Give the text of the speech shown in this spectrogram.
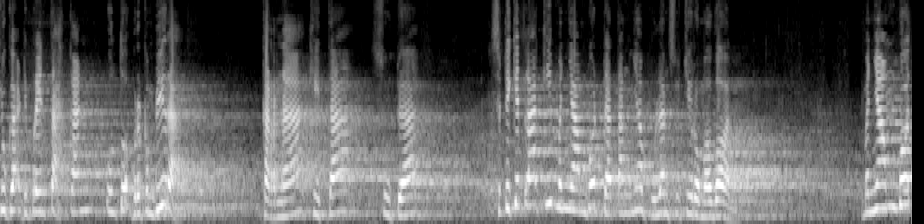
juga diperintahkan untuk bergembira karena kita sudah sedikit lagi menyambut datangnya bulan suci Ramadan. Menyambut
